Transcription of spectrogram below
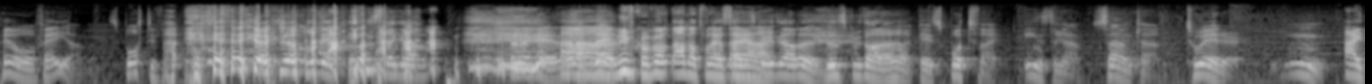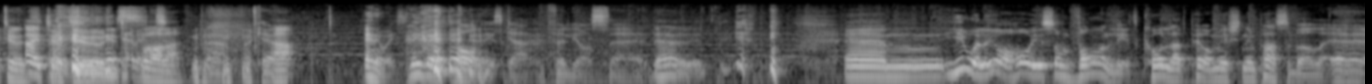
på Fejan, Spotify. jag glömde det, Instagram. Men okej, Ah, nej. vi får komma på något annat för det att Nej, det ska vi inte göra nu. Nu ska vi ta det här. Okej, Spotify, Instagram, Soundcloud, Twitter, mm, iTunes. iTunes. iTunes. Där. Ja, okej. Ja. Anyways, ni vet var ni ska följa oss. Det här... Ehm, Joel och jag har ju som vanligt kollat på Mission Impossible uh,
